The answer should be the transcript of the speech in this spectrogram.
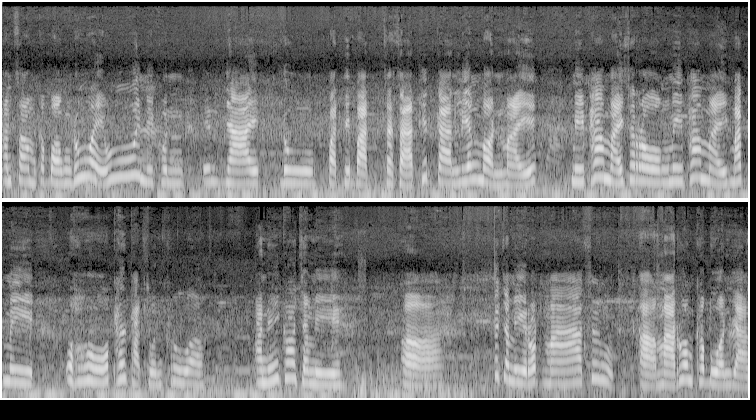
อันซอมกระบองด้วยอุ้ยมีคุณยายดูปฏิบัติสาธิตการเลี้ยงหม่อนไหม มีผ้าไหมสรง มีผ้าไหมมัดมี โอ้โหพืชผักสวนครัว อันนี้ก็จะมี ก็จะมีรถม้าซึ่งอ่ามาร่วมขบวนอย่าง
